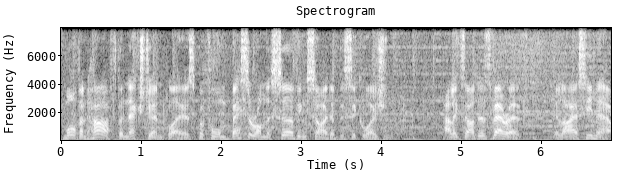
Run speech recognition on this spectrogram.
More than half the next-gen players perform better on the serving side of this equation. Alexander Zverev, Elias Ymer,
